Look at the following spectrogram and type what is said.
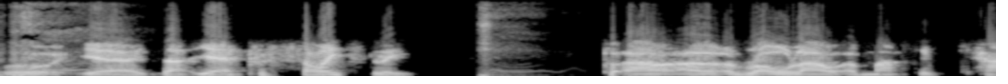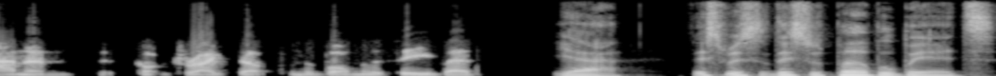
well, yeah, that, yeah, precisely. Put out a, roll out a massive cannon that's got dragged up from the bottom of the seabed. yeah this was this was purple beards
